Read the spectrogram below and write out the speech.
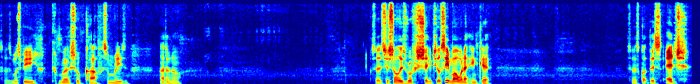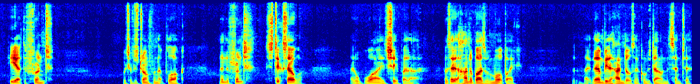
So it must be a commercial car for some reason. I don't know. So it's just all these rough shapes. You'll see more when I ink it. So it's got this edge here at the front, which I've just drawn from that block. then the front sticks out like a wide shape like that. Looks like the handlebars of a motorbike. Like them be the handles and it comes down the centre.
